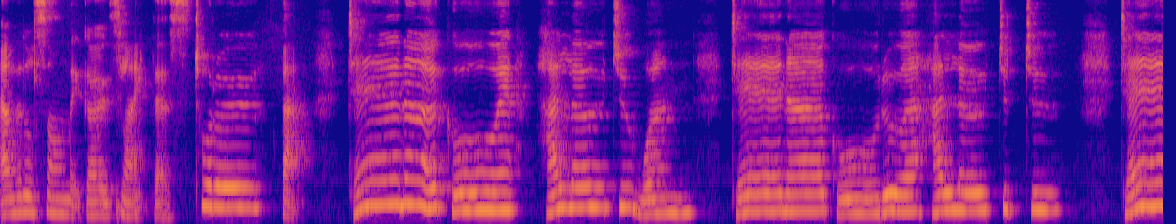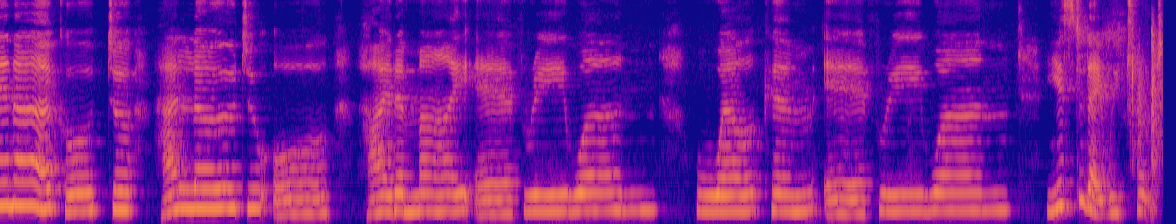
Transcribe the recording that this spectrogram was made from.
our little song that goes like this. Toru ba. Tēnā koe, hello to one. Tēnā korua, hello to two. Tēnā koutou, hello to all. Mai everyone. Welcome everyone. Yesterday we talked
